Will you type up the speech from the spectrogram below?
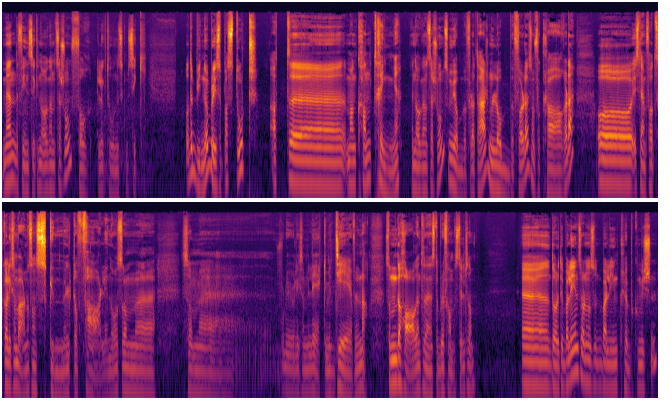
Men det finnes ikke noen organisasjon for elektronisk musikk. Og det begynner å bli såpass stort at eh, man kan trenge en organisasjon som jobber for dette her, som lobber for det, som forklarer det. Og istedenfor at det skal liksom være noe sånn skummelt og farlig noe som, uh, som uh, Hvor du liksom leker med djevelen, da. Som det har en tendens til å bli framstilt som. Da til Berlin, så har du noe som Berlin Club Commission.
